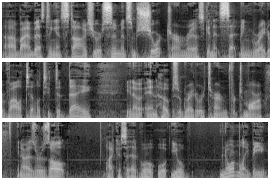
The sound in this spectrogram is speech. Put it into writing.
uh, by investing in stocks, you're assuming some short term risk and accepting greater volatility today, you know, in hopes of greater return for tomorrow. You know, as a result, like I said, we'll, we'll, you'll normally be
